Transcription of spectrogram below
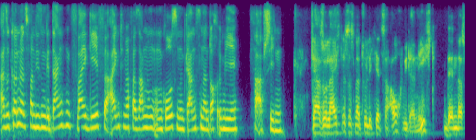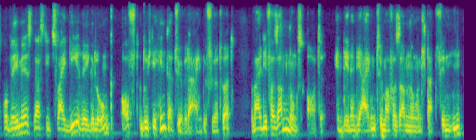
also können wir uns von diesem Gedanken 2G für Eigentümerversammlungen im Großen und Ganzen dann doch irgendwie verabschieden? Ja, so leicht ist es natürlich jetzt auch wieder nicht, denn das Problem ist, dass die 2G-Regelung oft durch die Hintertür wieder eingeführt wird, weil die Versammlungsorte, in denen die Eigentümerversammlungen stattfinden,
